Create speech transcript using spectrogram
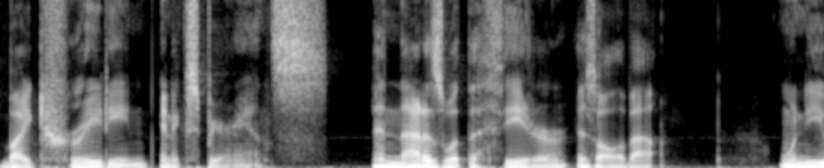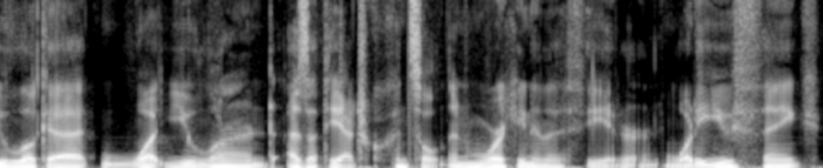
by creating an experience. And that is what the theater is all about when you look at what you learned as a theatrical consultant and working in the theater, what do you think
